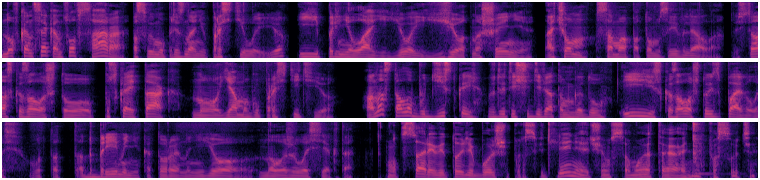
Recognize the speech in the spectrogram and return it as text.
Но в конце концов Сара, по своему признанию, простила ее и приняла ее и ее отношения, о чем сама потом заявляла. То есть она сказала, что пускай так, но я могу простить ее. Она стала буддисткой в 2009 году и сказала, что избавилась вот от, от бремени, которое на нее наложила секта. Вот в Саре в итоге больше просветления, чем в самой этой Анне, по сути.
